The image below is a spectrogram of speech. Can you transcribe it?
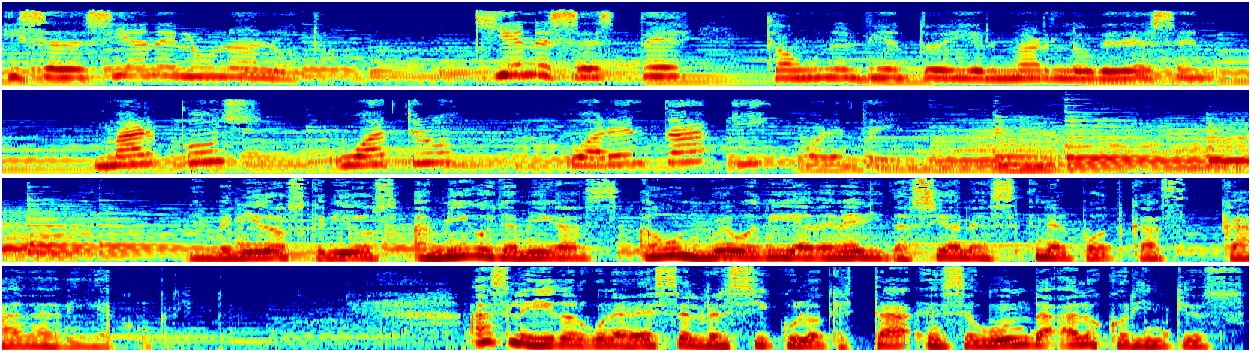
y se decían el uno al otro, ¿quién es este que aún el viento y el mar le obedecen? Marcos 4, 40 y 41. Bienvenidos queridos amigos y amigas a un nuevo día de meditaciones en el podcast Cada día con Cristo. ¿Has leído alguna vez el versículo que está en segunda a los Corintios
